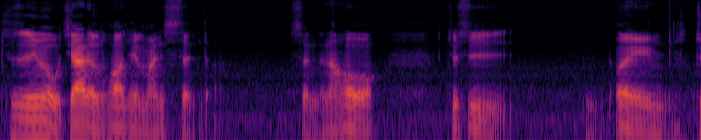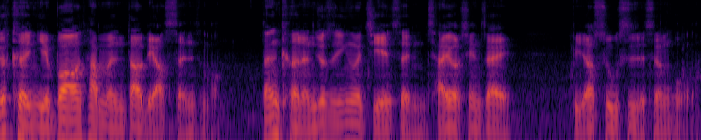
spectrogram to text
就是因为我家人花钱蛮省的。省的，然后就是，哎，就可能也不知道他们到底要省什么，但可能就是因为节省，才有现在比较舒适的生活嘛。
